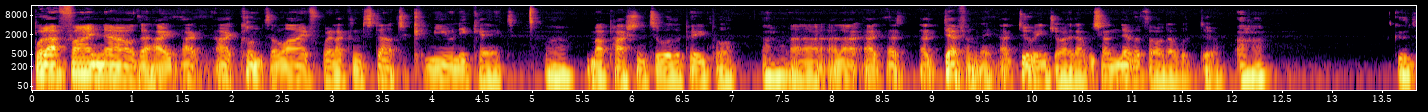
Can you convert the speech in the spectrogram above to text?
But I find now that I, I, I come to life when I can start to communicate Wow. my passion to other people. Uh-huh. Uh, and I, I, I, definitely, I do enjoy that, which I never thought I would do. Uh huh. Good.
